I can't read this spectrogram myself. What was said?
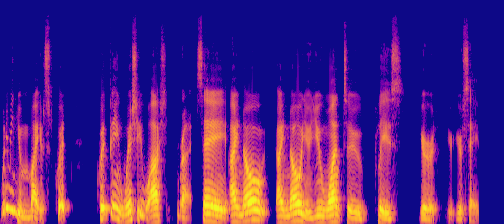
What do you mean you might? Just Quit quit being wishy washy. Right. Say, I know I know you. You want to please your your, your Savior.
